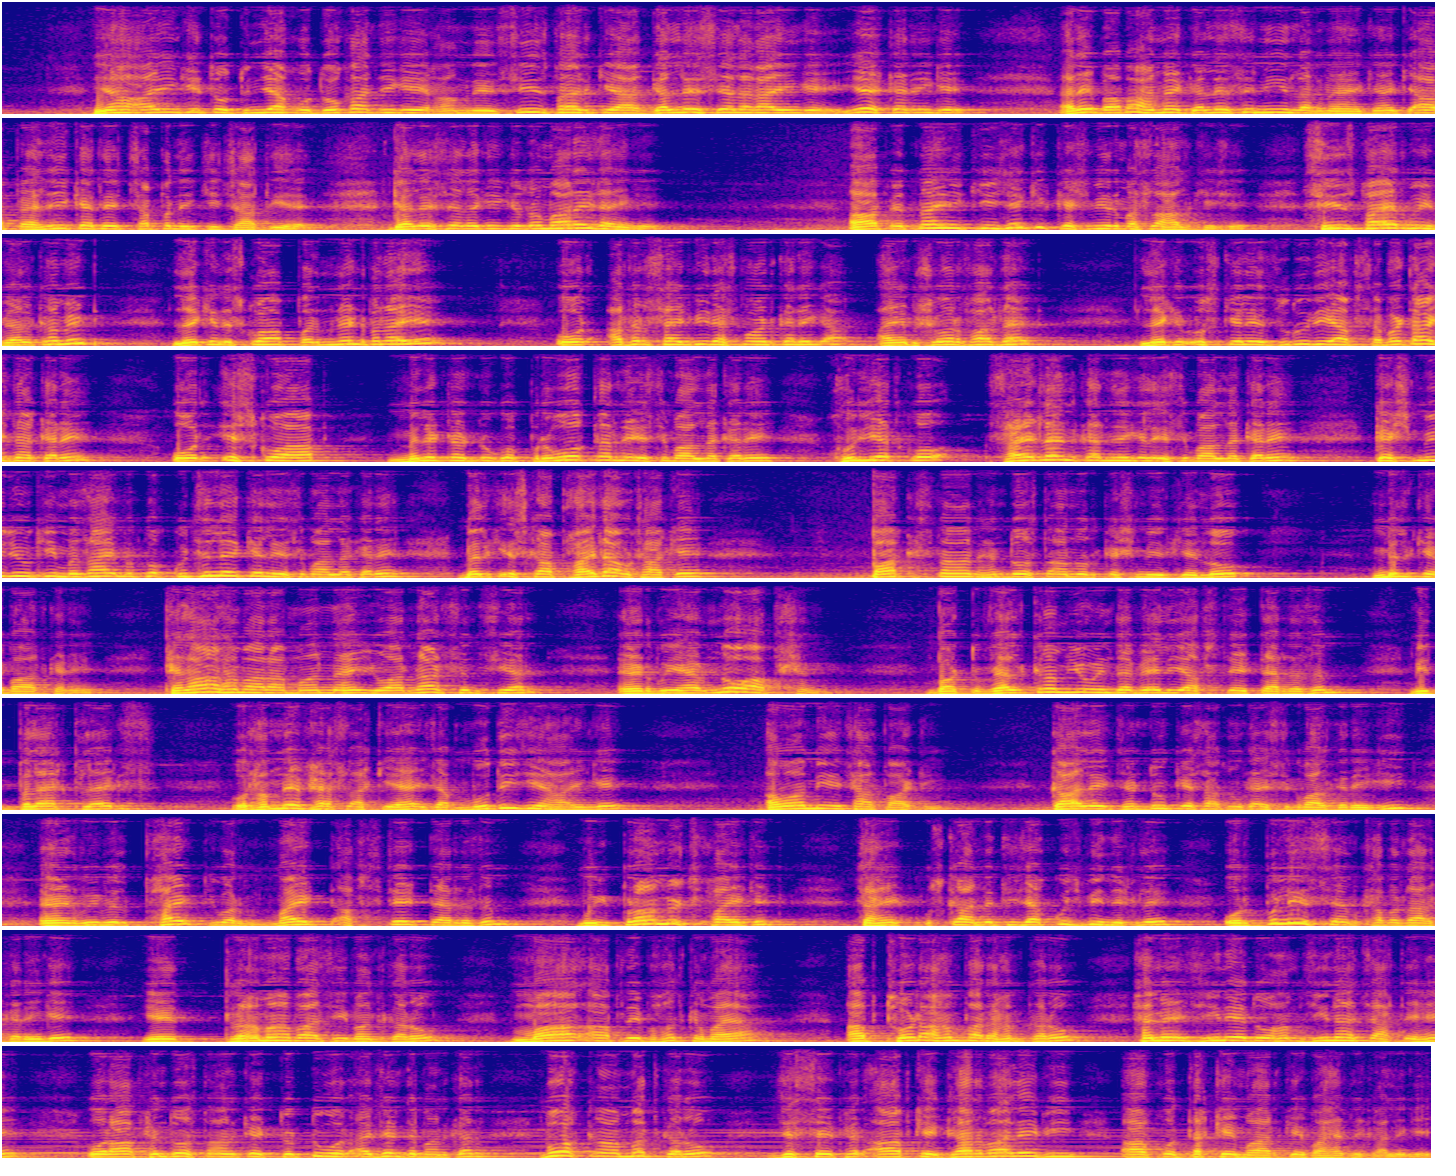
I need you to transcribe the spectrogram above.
یہاں آئیں گے تو دنیا کو دھوکہ دیں گے، ہم نے سیز فائر کیا، گلے سے لگائیں گے، یہ کریں گے۔ ارے بابا، ہمیں گلے سے نہیں لگنا ہے کیا کہ آپ پہلے ہی کہتے چھپنے کی چاہتی ہے۔ گلے سے لگیں گے تو مارے جائیں گے۔ آپ اتنا ہی کیجیے کہ کشمیر مسئلہ حل کیجیے۔ Ceasefire we welcome it, لیکن اس کو آپ پرمننٹ بنائیے اور ادر سائڈ بھی ریسپونڈ کرے گا۔ I am sure for that لیکن اس کے لیے ضروری آپ سبٹاج نہ کریں اور اس کو آپ ملیٹنٹوں کو پرووک کرنے استعمال نہ کریں، حریت کو سائڈ لائن کرنے کے لیے استعمال نہ کریں، کشمیریوں کی مذاہب کو کچلنے کے لیے استعمال نہ کریں، بلکہ اس کا فائدہ اٹھا کے پاکستان، ہندوستان اور کشمیر کے لوگ مل کے بات کریں۔ فی الحال ہمارا ماننا ہے you are not sincere and we have no option but welcome you in the valley of state terrorism with black flags اور ہم نے فیصلہ کیا ہے، جب مودی جی آئیں گے، عوامی اتحاد پارٹی کالے جھنڈوں کے ساتھ ان کا استقبال کرے گی and we will fight your might of state terrorism we prompt fight it چاہے اس کا نتیجہ کچھ بھی نکلے اور پولیس سے ہم خبردار کریں گے. یہ ڈرامہ بازی بند کرو. مال آپ نے بہت کمایا. اب تھوڑا ہم پر رحم کرو. ہمیں جینے دو، ہم جینا چاہتے ہیں اور آپ ہندوستان کے ٹٹو اور ایجنٹ بن کر وہ کام مت کرو جس سے پھر آپ کے گھر والے بھی آپ کو دھکے مار کے باہر نکالیں گے۔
